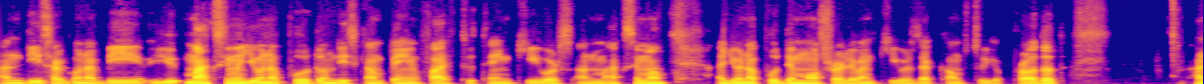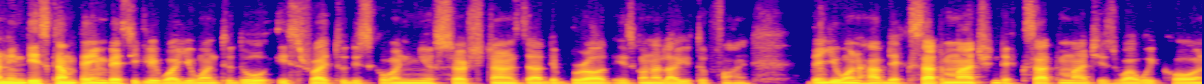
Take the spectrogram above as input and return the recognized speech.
and these are going to be you maximum you want to put on this campaign five to ten keywords and maximum, and you want to put the most relevant keywords that comes to your product and in this campaign, basically what you want to do is try to discover new search terms that the broad is going to allow you to find. Then you want to have the exact match. The exact match is what we call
